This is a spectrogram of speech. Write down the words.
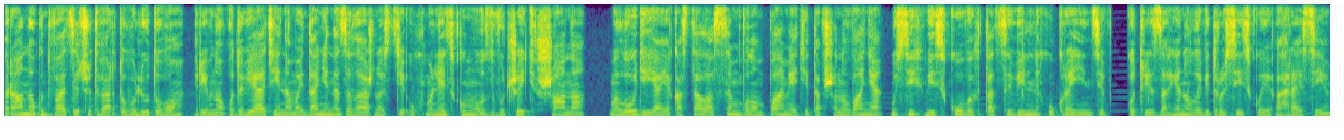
Ранок 24 лютого, рівно о 9 на Майдані Незалежності у Хмельницькому звучить шана. Мелодія, яка стала символом пам'яті та вшанування усіх військових та цивільних українців, котрі загинули від російської агресії.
